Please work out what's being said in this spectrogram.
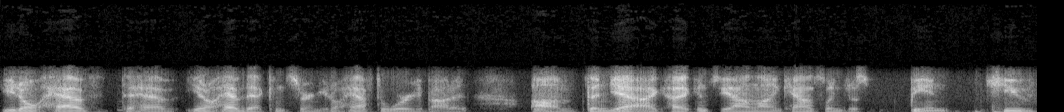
you don't have to have you don't have that concern, you don't have to worry about it, um, then yeah, I, I can see online counseling just being huge.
